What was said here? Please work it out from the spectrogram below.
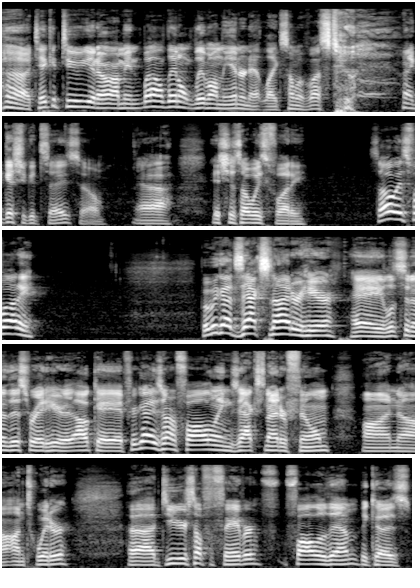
Take it to, you know, I mean, well, they don't live on the internet like some of us do. I guess you could say so. Yeah, it's just always funny. It's always funny. But we got Zack Snyder here. Hey, listen to this right here. Okay, if you guys aren't following Zack Snyder Film on uh, on Twitter, uh, do yourself a favor, follow them because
